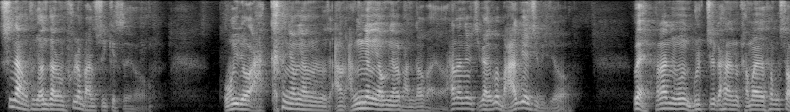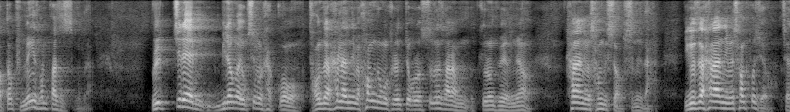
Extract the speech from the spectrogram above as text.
신앙, 연단을 훈련받을 수 있겠어요. 오히려 악한 영향을, 악- 악령의 영향을 받는다고 봐요. 하나님의 집이 아니고 마귀의 집이죠. 왜? 하나님은 물질과 하나님을 겸하여 섬길 수 없다고 분명히 선포하셨습니다. 물질의 미련과 욕심을 갖고 더군다나 하나님의 헌금을 그런 쪽으로 쓰는 사람, 그런 교회는요, 하나님을 섬길 수 없습니다. 이것은 하나님의 선포죠. 제,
